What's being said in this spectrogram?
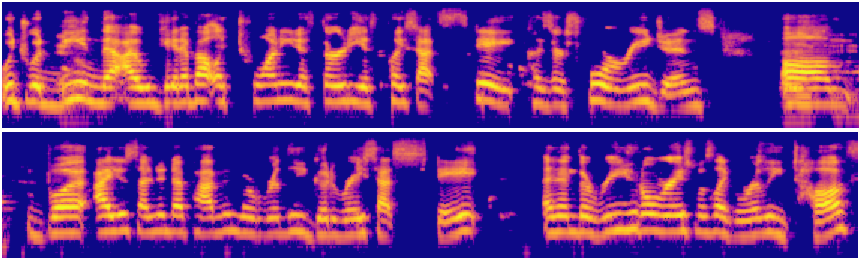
which would Yeah. mean that I would get about like 20 to 30th place at state because there's four regions. Um, but I just ended up having a really good race at state. And then the regional race was like really tough.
